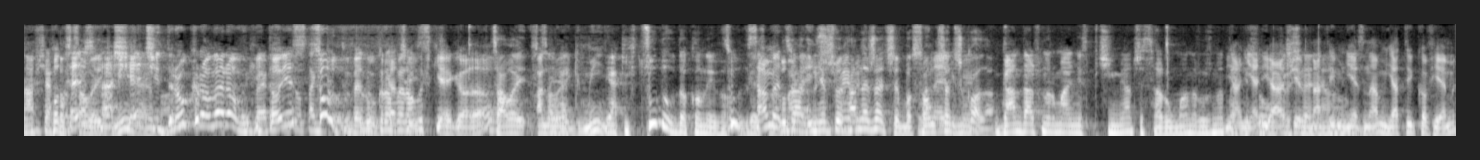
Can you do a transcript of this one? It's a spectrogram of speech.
Na wsiach to w całej Potężna gminie sieć chyba. dróg rowerowych i to to jest tak cud według Kaczyńskiego. No. W całej, w Ale całej jak, gminie. jakich cudów dokonywał. Cud, wiesz, same no, cuda i to niesłychane rzeczy, bo są Ale przedszkola. Gandalf normalnie z Pcimia, czy Saruman, różne Ja, takie nie, są ja się na tym nie znam, ja tylko wiem,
